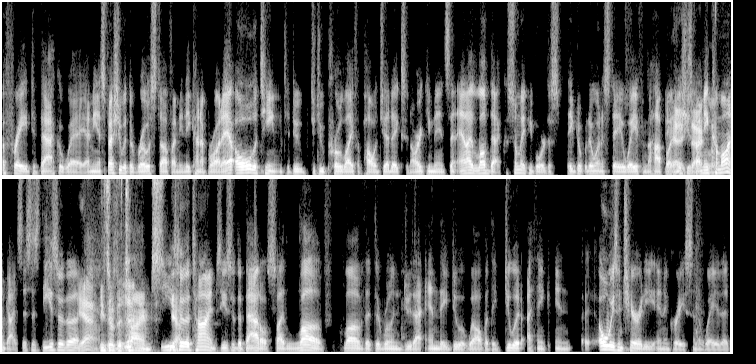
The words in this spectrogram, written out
afraid to back away. I mean, especially with the Roe's stuff. I mean, they kind of brought a- all the team to do to do pro life apologetics and arguments, and, and I love that because so many people are just they don't they want to stay away from the hot button Yeah, issues. But I mean, come on, guys, this is these are the Yeah, These are this the times. these Yeah. are the times, these are the battles. So I love love that they're willing to do that and they do it well, but they do it, I think, in always in charity and in grace in a way that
